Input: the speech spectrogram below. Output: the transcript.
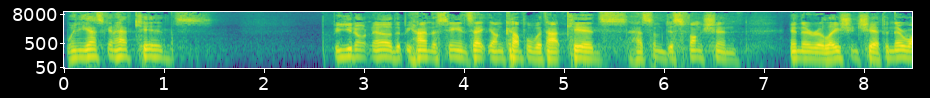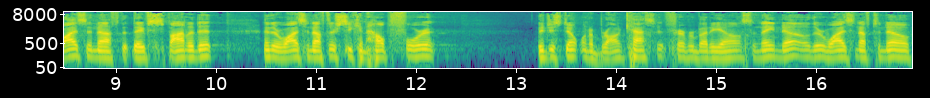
when are you guys going to have kids? But you don't know that behind the scenes, that young couple without kids has some dysfunction in their relationship. And they're wise enough that they've spotted it, and they're wise enough they're seeking help for it. They just don't want to broadcast it for everybody else. And they know, they're wise enough to know,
